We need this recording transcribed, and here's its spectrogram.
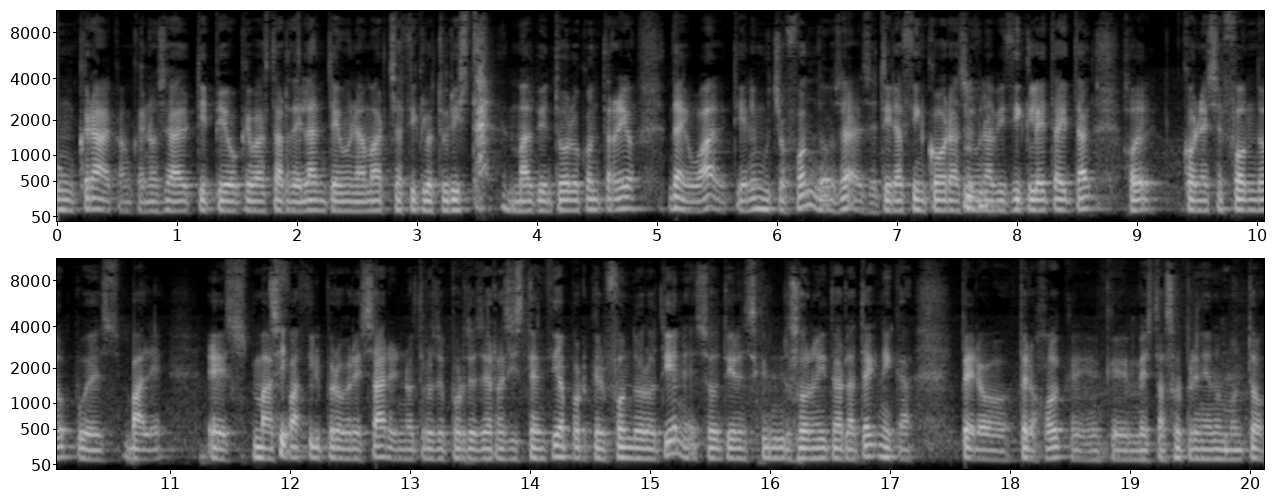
un crack, aunque no sea el típico que va a estar delante en una marcha cicloturista, más bien todo lo contrario, da igual, tiene mucho fondo, o sea, se tira cinco horas en una bicicleta y tal, joder, con ese fondo, pues vale, es más fácil progresar en otros deportes de resistencia porque el fondo lo tiene, solo tienes que solo necesitas la técnica, pero, pero joder, que, me está sorprendiendo un montón.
